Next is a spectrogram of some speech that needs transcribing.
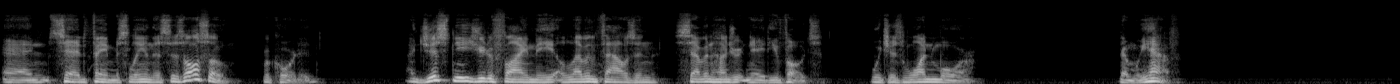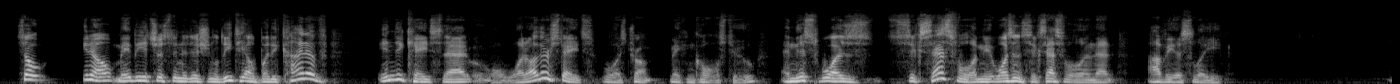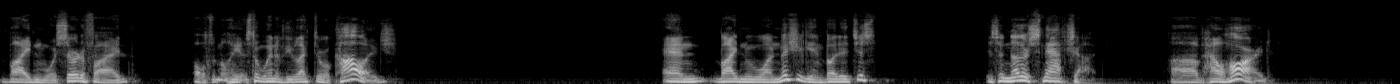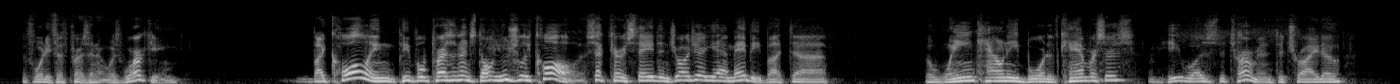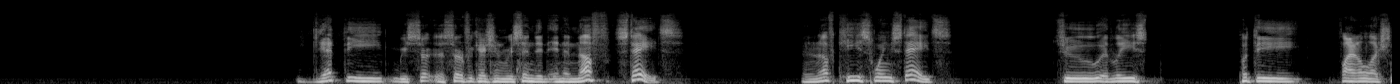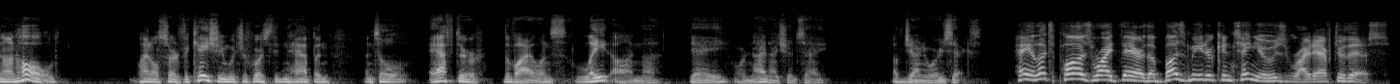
and said famously, and this is also recorded, I just need you to find me 11,780 votes, which is one more than we have. So, you know, maybe it's just an additional detail, but it kind of indicates that well, what other states was Trump making calls to? And this was successful. I mean, it wasn't successful in that obviously Biden was certified ultimately as the win of the Electoral College and Biden won Michigan, but it just is another snapshot of how hard the 45th president was working by calling people presidents don't usually call. Secretary of State in Georgia, yeah, maybe, but uh, the Wayne County Board of Canvassers, I mean, he was determined to try to get the certification rescinded in enough states, in enough key swing states, to at least put the final election on hold final certification, which of course didn't happen until after the violence, late on the day, or night, I should say, of January 6th. Hey, let's pause right there. The buzz meter continues right after this.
